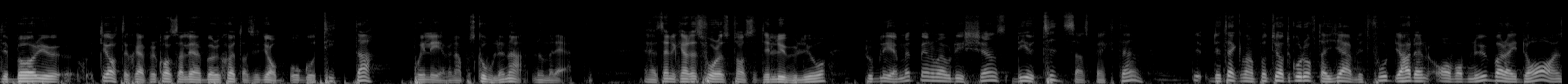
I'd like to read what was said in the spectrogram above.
det bör ju, teaterchefer och konstnärliga bör sköta sitt jobb och gå och titta på eleverna på skolorna, nummer ett. Eh, sen är det kanske svårare att ta sig till Luleå. Problemet med de här auditions, det är ju tidsaspekten. Det, det tänker man på, teater går det ofta jävligt fort. Jag hade en avhopp nu bara idag, en,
